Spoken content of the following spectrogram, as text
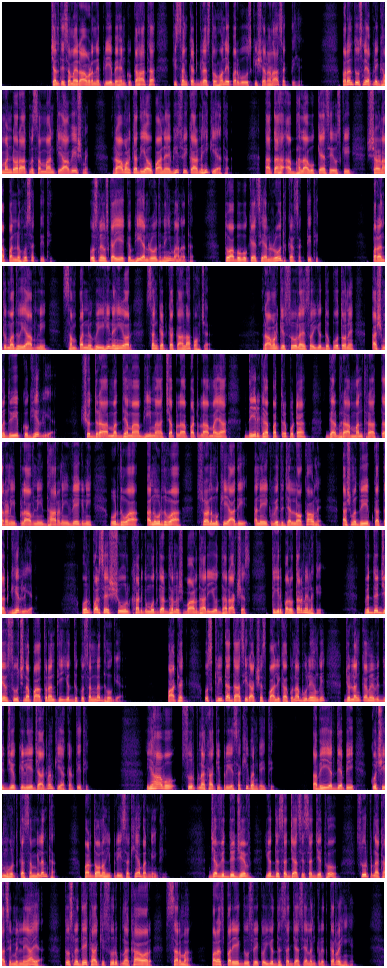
चलते समय रावण ने प्रिय बहन को कहा था कि संकटग्रस्त होने पर वो उसकी शरण आ सकती है। परंतु उसने अपने घमंड और आत्मसम्मान के आवेश में रावण का दिया उपानय भी स्वीकार नहीं किया था। अतः अब भला वो कैसे उसकी शरणापन्न हो सकती थी? उसने उसका एक भी अनुरोध नहीं माना था तो अब वो कैसे अनुरोध कर सकती थी? परंतु मधु मधुयापनी संपन्न हुई ही नहीं और संकट का काला पहुँचा। रावण के सोलह सौ युद्धपोतों ने अश्मद्वीप को घेर लिया। शुद्रा, मध्यमा, भीमा, चपला, पटला, मया, दीर्घ, पत्रपुटा गर्भरा मंथरा, तरणी, प्लावनी, धारणी, वेगनी, ऊर्ध्वा, अनूर्ध्वा, स्वर्णमुखी आदि अनेक विध जललौकाओं ने अश्मद्वीप का तट घेर लिया। उन पर से शूल, खड्ग, मुदगर, धनुष, बाणधारी, योद्धा, राक्षस तीर पर उतरने लगे। विद्युजीव सूचना पा तुरंत ही युद्ध को सन्नद्ध हो गया। पाठक उस क्रीता दासी राक्षस बालिका को न भूले होंगे, जो लंका में विद्युजीव के लिए जागरण किया करती थी। यहाँ वो सूर्पनखा की प्रिय सखी बन गई थी। अभी यद्यपि कुछ ही मुहूर्त का सम्मिलन था, पर दोनों ही प्रिय सखियाँ बन गई थीं। जब विद्युजीव युद्ध सज्जा से सज्जित हो, सूर्पनखा से मिलने आया तो उसने देखा कि सूर्पनखा और शर्मा परस्पर एक दूसरे को युद्ध सज्जा से अलंकृत कर रही हैं।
